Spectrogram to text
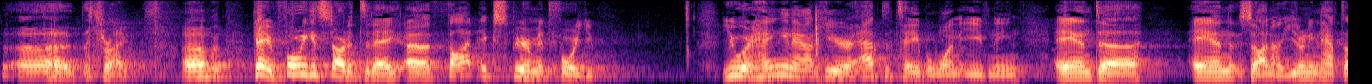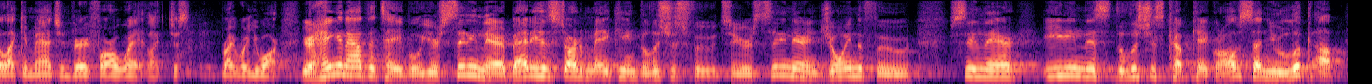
Uh, that's right. Um, okay, before we get started today, a thought experiment for you. You were hanging out here at the table one evening, and uh, and so I know you don't even have to like imagine very far away, like just right where you are. You're hanging out the table, you're sitting there. Betty has started making delicious food, so you're sitting there enjoying the food, sitting there eating this delicious cupcake. When all of a sudden you look up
